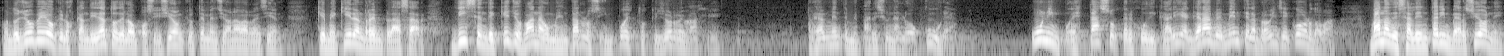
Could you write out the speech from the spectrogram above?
Cuando yo veo que los candidatos de la oposición que usted mencionaba recién que me quieran reemplazar dicen de que ellos van a aumentar los impuestos que yo rebajé, realmente me parece una locura. Un impuestazo perjudicaría gravemente a la provincia de Córdoba. Van a desalentar inversiones,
